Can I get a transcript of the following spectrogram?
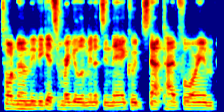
Tottenham, if he gets some regular minutes in there, could snap pad for him.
